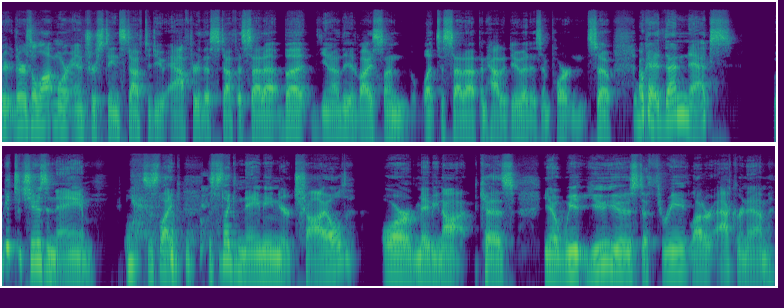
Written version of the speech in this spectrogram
there, there's a lot more interesting stuff to do after this stuff is set up but you know the advice on what to set up and how to do it is important. So okay then next we get to choose a name. This is like this is like naming your child or maybe not because you know we you used a three letter acronym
